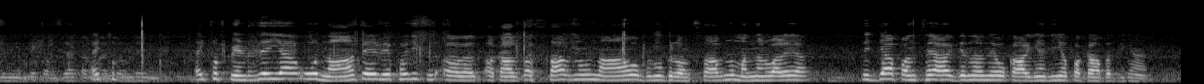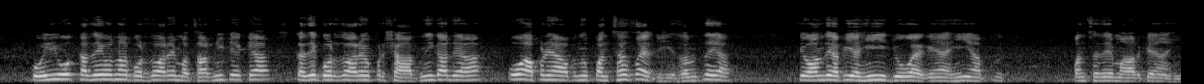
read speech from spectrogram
ਜ਼ਮੀਨ ਤੇ ਕਬਜ਼ਾ ਕਰਨਾ ਚਾਹੁੰਦੇ ਨੇ? ਇੱਥੋਂ ਪਿੰਡ ਦੇ ਹੀ ਆ। ਉਹ ਨਾਂ ਤੇ ਵੇਖੋ ਜੀ ਅਕਾਲ ਤਖਤ ਸਾਹਿਬ ਨੂੰ ਨਾਂ ਉਹ ਗੁਰੂ ਗ੍ਰੰਥ ਸਾਹਿਬ ਨੂੰ ਮੰਨਣ ਵਾਲੇ ਆ। ਤੀਜਾ ਪੰਥ ਆ ਜਿਨ੍ਹਾਂ ਨੇ ਉਹ ਕਾਲੀਆਂ ਦੀਆਂ ਪੱਗਾਂ ਬੱਧੀਆਂ। ਕੋਈ ਉਹ ਕਦੇ ਉਹਨਾਂ ਗੁਰਦੁਆਰੇ ਮੱਥਾ ਨਹੀਂ ਟੇਕਿਆ ਕਦੇ ਗੁਰਦੁਆਰਿਓਂ ਪ੍ਰਸ਼ਾਦ ਨਹੀਂ ਗਾ ਲਿਆ ਉਹ ਆਪਣੇ ਆਪ ਨੂੰ ਪੰਥਕ ਹੀ ਸਮਝਦੇ ਆ। ਤੇ ਉਹ ਆਂਦੇ ਆ ਵੀ ਅਸੀਂ ਜੋ ਹੈਗੇ ਆ ਅਸੀਂ ਆ ਪੰਥ ਦੇ ਮਾਲਕ ਆ ਅਸੀਂ।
